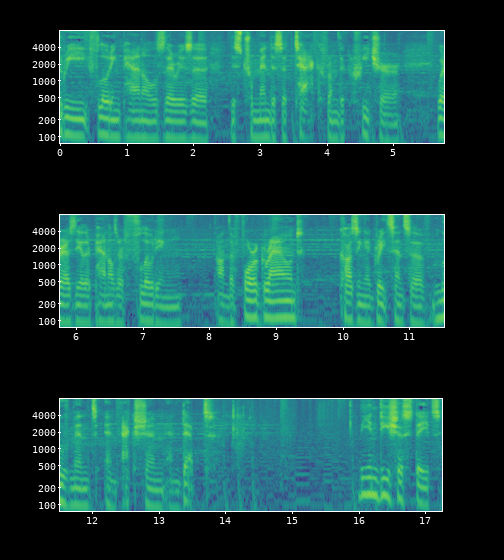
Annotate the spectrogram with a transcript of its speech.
three floating panels there is a this tremendous attack from the creature, whereas the other panels are floating on the foreground, causing a great sense of movement and action and depth. The Indicia states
